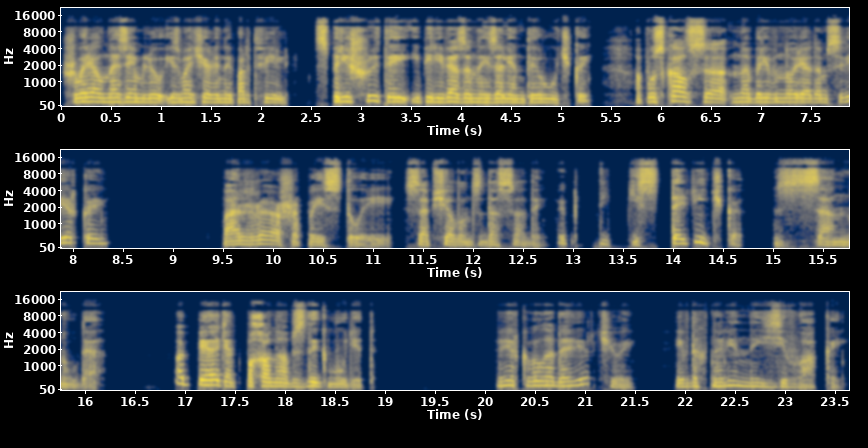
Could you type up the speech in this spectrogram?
швырял на землю измочаленный портфель с пришитой и перевязанной изолентой ручкой, опускался на бревно рядом с Веркой. — Параша по истории, — сообщал он с досадой. — Это историчка, зануда. Опять от пахана бздык будет. Верка была доверчивой и вдохновенной зевакой.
